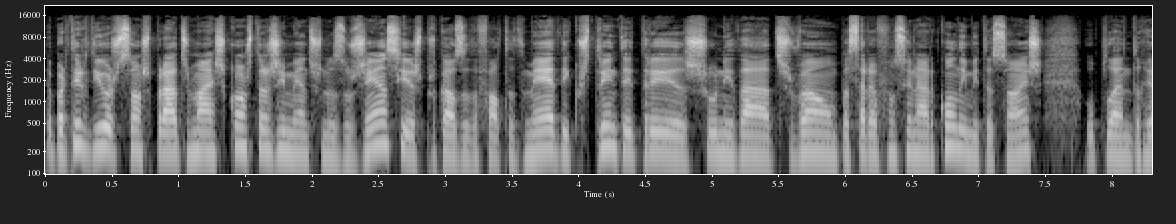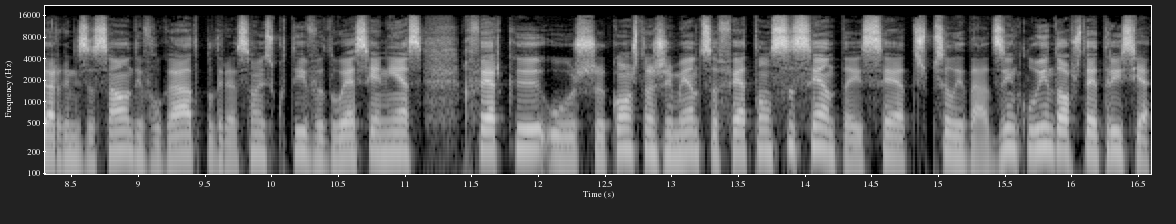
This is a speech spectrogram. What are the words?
A partir de hoje são esperados mais mais constrangimentos nas urgências por causa da falta de médicos. 33 unidades vão passar a funcionar com limitações. O plano de reorganização, divulgado pela direção executiva do SNS, refere que os constrangimentos afetam 67 especialidades, incluindo a obstetrícia.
